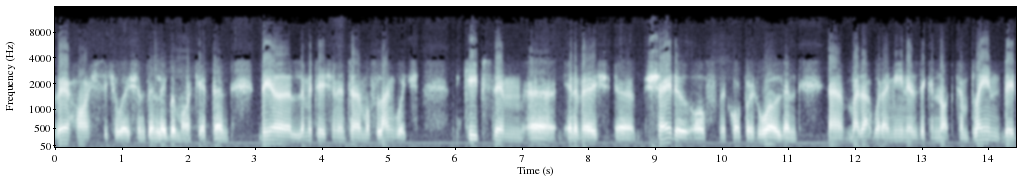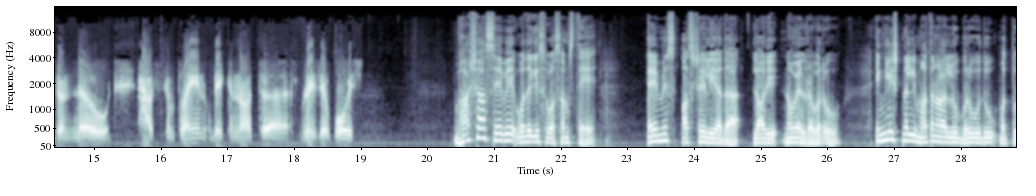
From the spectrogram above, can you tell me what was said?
very harsh situations in labor market, and their limitation in terms of language keeps them uh, in a very sh- uh, shadow of the corporate world. And uh, by that, what I mean is they cannot complain. They don't know how to complain. They cannot uh, raise their voice. ಭಾಷಾ ಸೇವೆ ಒದಗಿಸುವ ಸಂಸ್ಥೆ ಎಎಂಎಸ್ ಆಸ್ಟ್ರೇಲಿಯಾದ ಲಾರಿ ನೊವೆಲ್ ರವರು ಇಂಗ್ಲಿಷ್ನಲ್ಲಿ ಮಾತನಾಡಲು ಬರುವುದು ಮತ್ತು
